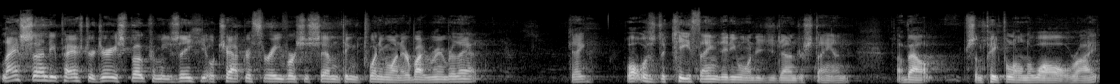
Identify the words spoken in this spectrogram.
Last Sunday, Pastor Jerry spoke from Ezekiel chapter 3, verses 17 to 21. Everybody remember that? Okay. What was the key thing that he wanted you to understand about some people on the wall, right?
